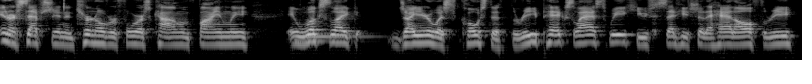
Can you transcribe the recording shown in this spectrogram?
interception and turnover force column finally. It looks like Jaire was close to three picks last week. He said he should have had all three.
